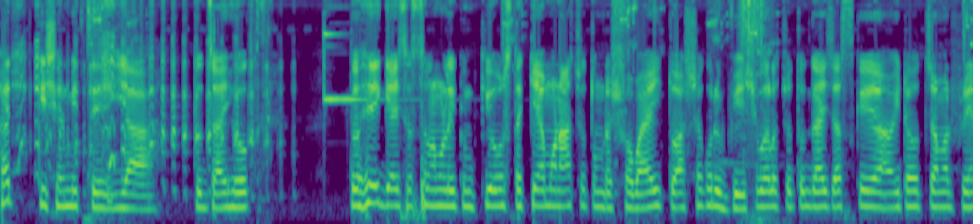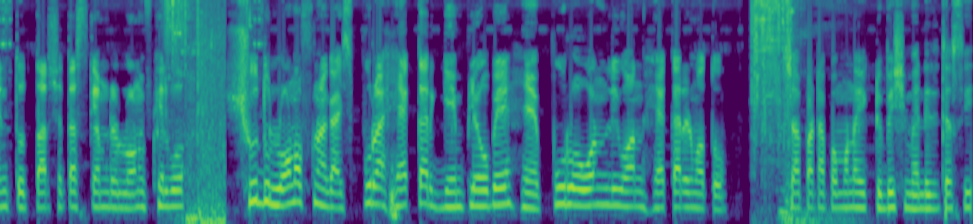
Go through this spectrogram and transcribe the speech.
হ্যাঁ কিসের মিথ্যে? ইয়া, তো যাই হোক। তো হে গাইস আসসালামু আলাইকুম। কি অবস্থা? কেমন আছো তোমরা সবাই? তো আশা করি বেশি ভালো আছো। তো গাইস আজকে এটা হচ্ছে আমার ফ্রেন্ড তো তার সাথে আজকে আমরা লন অফ খেলব। শুধু লন অফ না গাইস পুরা হ্যাকার গেম প্লে হবে। হ্যাঁ পুরো অনলি ওয়ান হ্যাকারের মতো। চাপা টাপা মনে হয় একটু বেশি মেনে দিতেছি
